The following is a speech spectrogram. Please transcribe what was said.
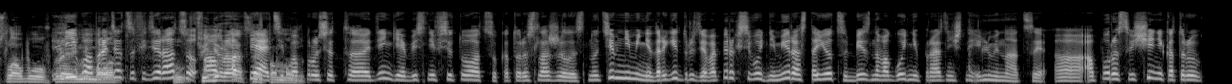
слава богу, в крае Либо обратятся в федерацию, Федерация а опять поможет. и попросят э, деньги, объяснив ситуацию, которая сложилась. Но, тем не менее, дорогие друзья, во-первых, сегодня мир остается без новогодней праздничной иллюминации. Опора освещения, которую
